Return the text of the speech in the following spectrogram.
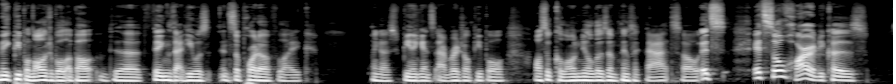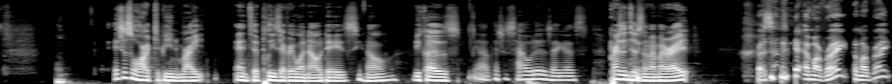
make people knowledgeable about the things that he was in support of like I guess being against Aboriginal people, also colonialism, things like that. So it's it's so hard because it's just so hard to be right and to please everyone nowadays, you know? Because yeah, that's just how it is, I guess. Presentism, am I right? Am I right? Am I right?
